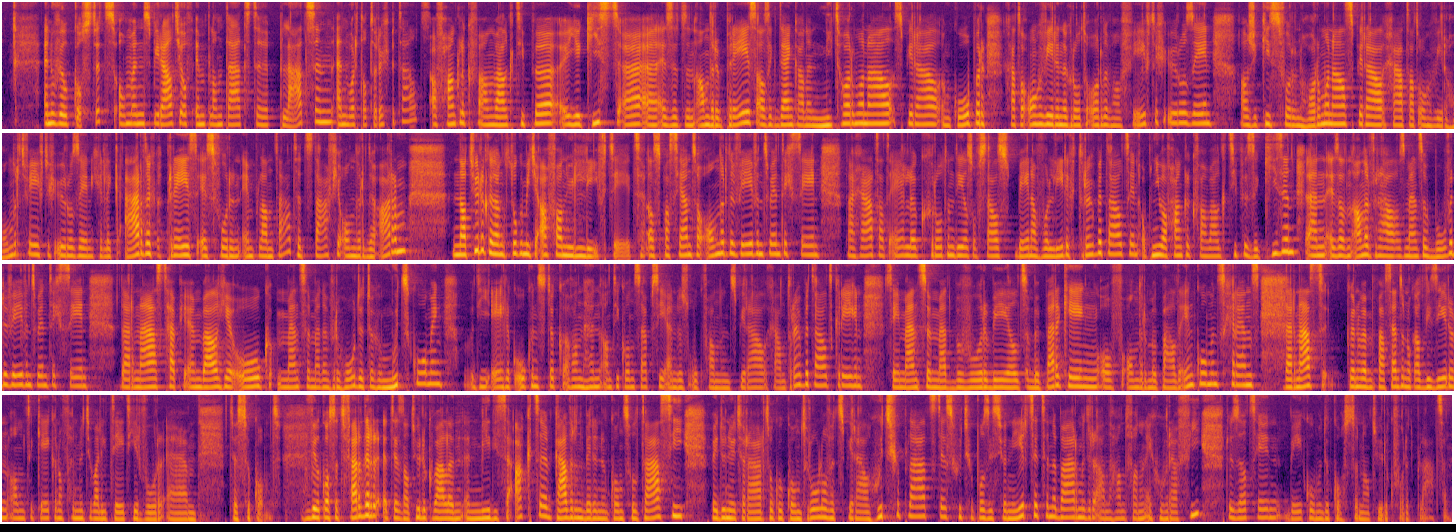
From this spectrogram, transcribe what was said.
En hoeveel kost het om een spiraaltje of implantaat te plaatsen en wordt dat terugbetaald? Afhankelijk van welk type je kiest, uh, is het een andere prijs. Als ik denk aan een niet-hormonaal spiraal, een koper, gaat dat ongeveer in de grote orde van 50 euro zijn. Als je kiest voor een hormonaal spiraal, gaat dat ongeveer 150 euro zijn. Gelijkaardig prijs is voor een implantaat, het staafje onder de arm. Natuurlijk hangt het ook een beetje af van je leeftijd. Als patiënten onder de 25 zijn, dan gaat dat eigenlijk grotendeels of zelfs bijna volledig terugbetaald zijn, opnieuw afhankelijk van welk type ze kiezen. En is dat een ander verhaal als mensen boven de 25 zijn. Daarnaast heb je in België ook mensen met een verhoogde tegemoetkoming, die eigenlijk ook een stuk van hun anticonceptie en dus ook van hun spiraal gaan terugbetaald krijgen. Zijn mensen met bijvoorbeeld een beperking of onder een bepaalde inkomensgrens. Daarnaast kunnen we patiënten ook adviseren om te kijken of hun mutualiteit hiervoor eh, tussenkomt. Hoeveel kost het verder? Het is natuurlijk wel een, een medische akte, kaderend binnen een consultatie. Wij doen uiteraard ook een controle of het spiraal goed geplaatst is, goed gepositioneerd zit in de baarmoeder aan de hand van een echografie. Dus dat zijn bijkomende kosten natuurlijk voor het plaatsen.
